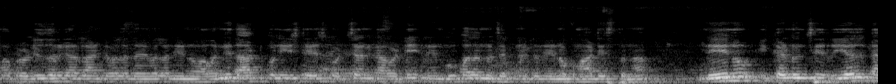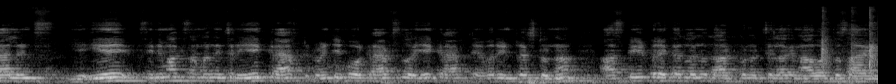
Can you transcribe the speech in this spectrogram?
మా ప్రొడ్యూసర్ గారు లాంటి వాళ్ళ దయ వల్ల నేను అవన్నీ దాటుకుని ఈ స్టేజ్కి వచ్చాను కాబట్టి నేను భూపాలన్న చెప్పినట్టు నేను ఒక మాట ఇస్తున్నా. నేను ఇక్కడ నుంచి రియల్ టాలెంట్స్ ఏ సినిమాకి సంబంధించిన ఏ క్రాఫ్ట్ ట్వంటీ ఫోర్ క్రాఫ్ట్స్లో ఏ క్రాఫ్ట్ ఎవరు ఇంట్రెస్ట్ ఉన్నా ఆ స్పీడ్ బ్రేకర్లను దాటుకుని వచ్చేలాగా నా వంతు సహాయం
